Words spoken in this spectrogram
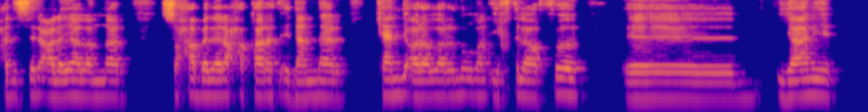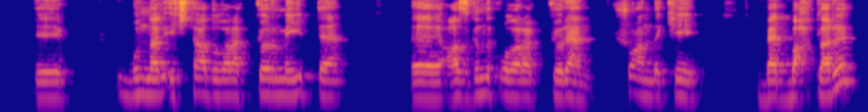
hadisleri alaya alanlar, sahabelere hakaret edenler, kendi aralarında olan ihtilafı e, yani e, bunları içtihat olarak görmeyip de e, azgınlık olarak gören şu andaki bedbahtları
